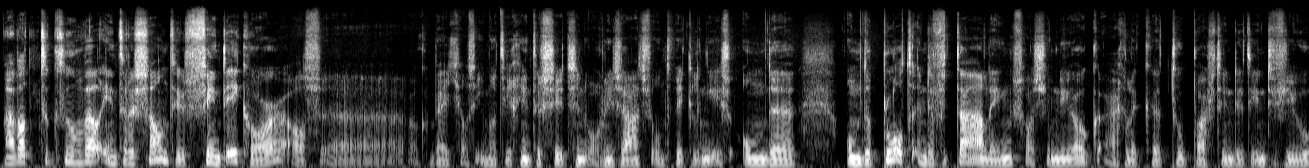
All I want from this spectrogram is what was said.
Maar wat natuurlijk nog wel interessant is, vind ik hoor, als, ook een beetje als iemand die geïnteresseerd is in organisatieontwikkeling, is om de, om de plot en de vertaling, zoals je hem nu ook eigenlijk toepast in dit interview,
